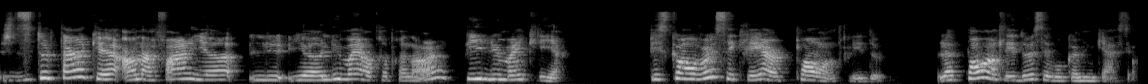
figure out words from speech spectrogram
Je dis tout le temps qu'en affaires, il y a l'humain entrepreneur puis l'humain client. Puis ce qu'on veut, c'est créer un pont entre les deux. Le pont entre les deux, c'est vos communications.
